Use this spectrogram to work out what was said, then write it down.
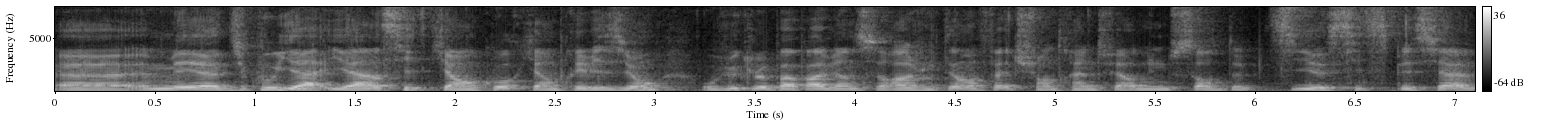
Euh, mais euh, du coup il y a, y a, un site qui est en cours qui est en prévision où vu que le papa vient de se rajouter en fait je suis en train de faire une sorte de petit euh, site spécial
